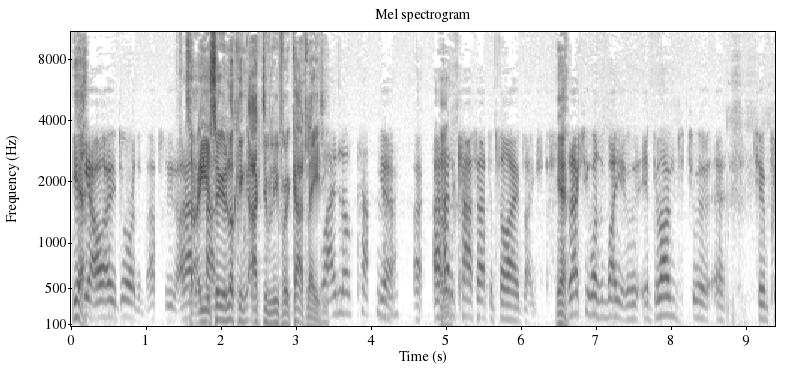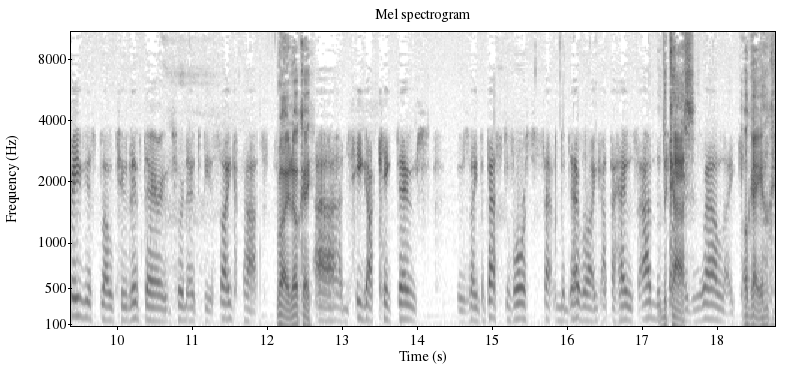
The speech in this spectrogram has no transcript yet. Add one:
Yeah. Yeah, I adore them absolutely. So, had are you, so you're looking actively for a cat lady. Well, I love Captain. Yeah, I, I had a cat at the time. Like, Yeah. it actually wasn't my. It belonged to a, a to a previous bloke who lived there who turned out to be a psychopath, Right. Okay. and he got kicked out. It was like the best divorce settlement ever. I got the house and the, The child cat. as well. Like, Okay. Okay.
